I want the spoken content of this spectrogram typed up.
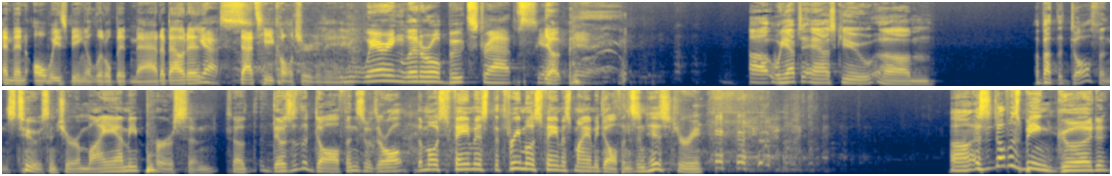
and then always being a little bit mad about it. Yes. that's he culture to me. You're wearing literal bootstraps. Yeah, Yep. yeah. Uh, we have to ask you. Um, about the Dolphins too, since you're a Miami person. So those are the Dolphins. They're all the most famous, the three most famous Miami Dolphins in history. Uh, is the Dolphins being good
